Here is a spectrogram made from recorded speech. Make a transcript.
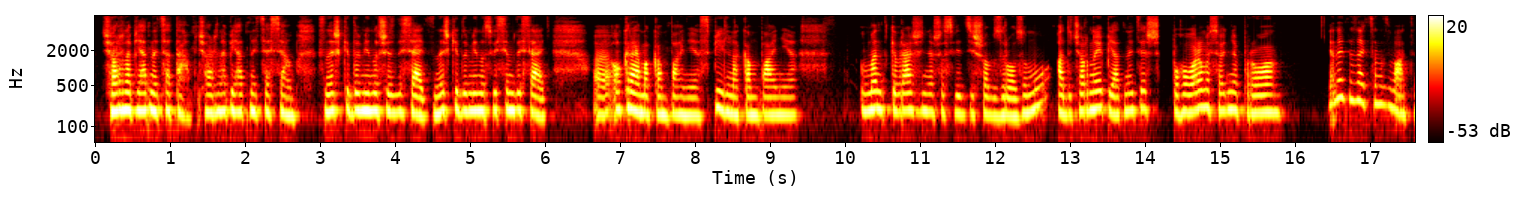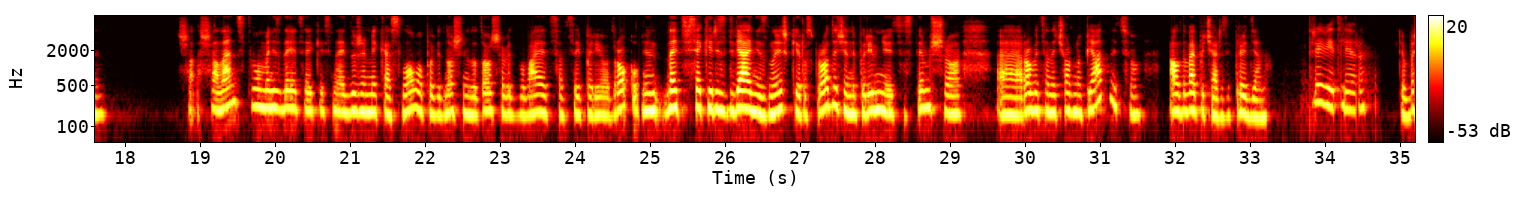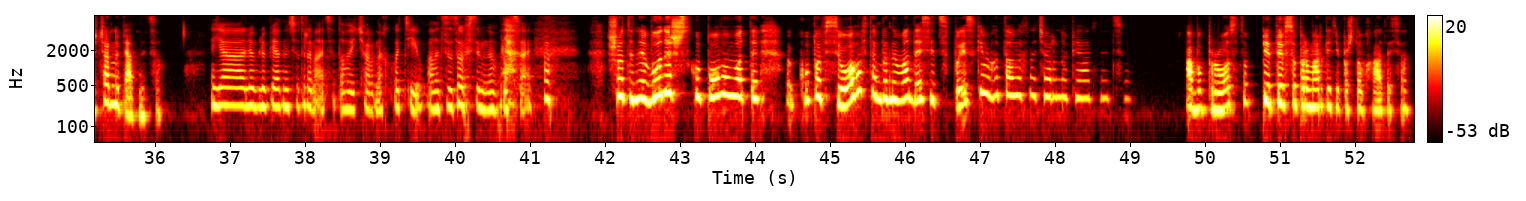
Чорна п'ятниця там, чорна п'ятниця сям, знижки до мінус 60, знижки до мінус 80, е, окрема кампанія, спільна кампанія. У мене таке враження, що світ зійшов з розуму, а до Чорної п'ятниці ще поговоримо сьогодні про. Я навіть не знаю, як це назвати. Ша- Шаленство, мені здається, якесь навіть дуже м'яке слово по відношенню до того, що відбувається в цей період року. Навіть всякі різдвяні знижки, розпродажі не порівнюються з тим, що е, робиться на Чорну п'ятницю. Але давай по черзі. Привіт, Діана. Привіт, Лєра. Любиш Чорну п'ятницю? Я люблю п'ятницю 13-го і чорних котів, але це зовсім не про це. Що ти не будеш скуповувати купа всього? В тебе нема 10 списків готових на Чорну п'ятницю? Або просто піти в супермаркеті поштовхатися.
